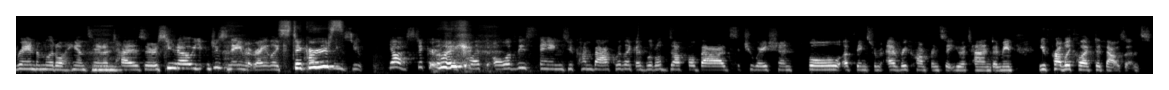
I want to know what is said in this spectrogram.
random little hand sanitizers, you know, you just name it, right? Like stickers. You, yeah, stickers. Like, you collect all of these things. You come back with like a little duffel bag situation full of things from every conference that you attend. I mean, you've probably collected thousands,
